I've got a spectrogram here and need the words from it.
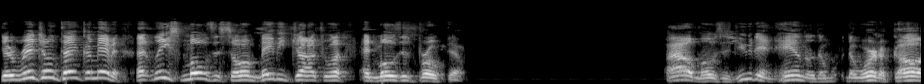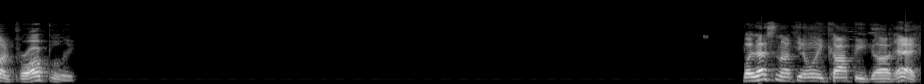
The original Ten Commandments. At least Moses saw them, maybe Joshua, and Moses broke them. Wow, Moses, you didn't handle the, the word of God properly. But that's not the only copy God had.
